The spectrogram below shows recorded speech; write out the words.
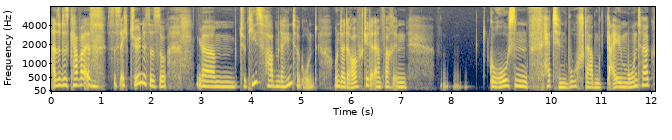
Also das Cover ist, es ist echt schön, es ist so ähm, türkisfarbener Hintergrund. Und da drauf steht halt einfach in großen, fetten Buchstaben geil Montag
